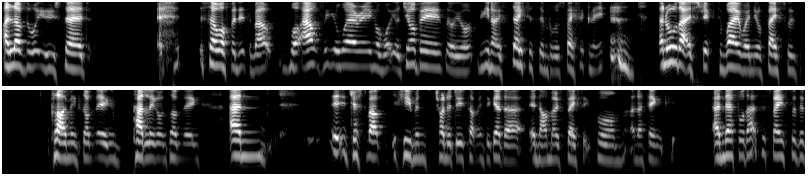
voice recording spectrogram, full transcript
I love the what you said. So often it's about what outfit you're wearing or what your job is or your you know status symbols basically, and all that is stripped away when you're faced with climbing something, paddling on something, and it's just about humans trying to do something together in our most basic form. And I think, and therefore that's the space for the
